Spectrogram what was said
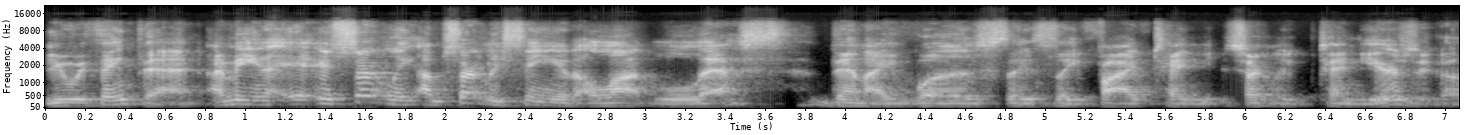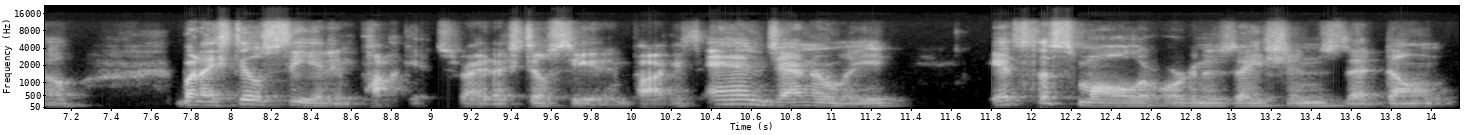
you would think that. I mean, it's certainly I'm certainly seeing it a lot less than I was, say, say five, ten, certainly ten years ago. But I still see it in pockets, right? I still see it in pockets, and generally, it's the smaller organizations that don't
